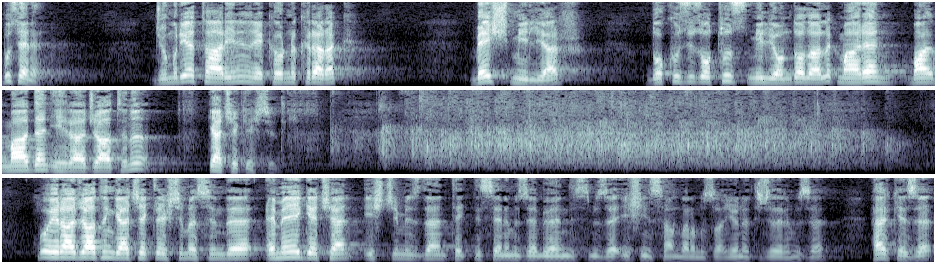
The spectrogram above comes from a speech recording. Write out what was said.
Bu sene Cumhuriyet tarihinin rekorunu kırarak 5 milyar 930 milyon dolarlık maden, maden ihracatını gerçekleştirdik. Bu ihracatın gerçekleştirmesinde emeğe geçen işçimizden teknisyenimize, mühendisimize, iş insanlarımıza, yöneticilerimize, herkese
